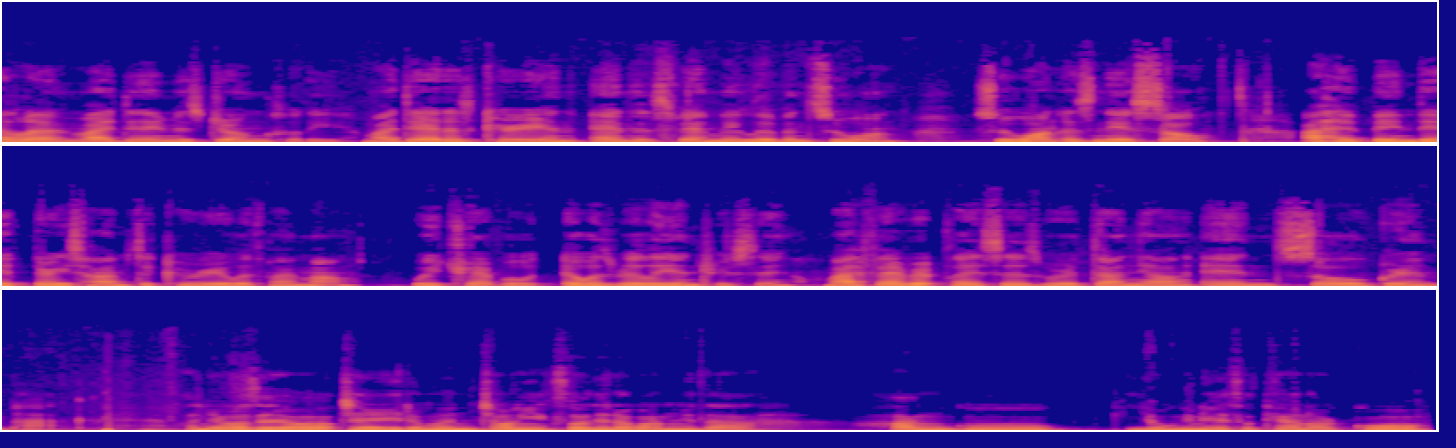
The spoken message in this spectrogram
Hello, my name is Jung Suri. My dad is Korean and his family live in Suwon. Suwon is near Seoul. I have been there three times to Korea with my mom. We traveled. It was really interesting. My favorite places were Danyang and Seoul Grand Park. 안녕하세요. 제 이름은 정익선이라고 합니다. 한국 용인에서 태어났고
